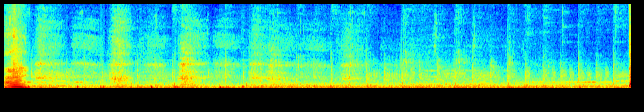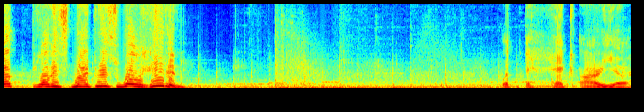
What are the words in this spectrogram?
Ah. That bloody sniper is well hidden. Heck are ya?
